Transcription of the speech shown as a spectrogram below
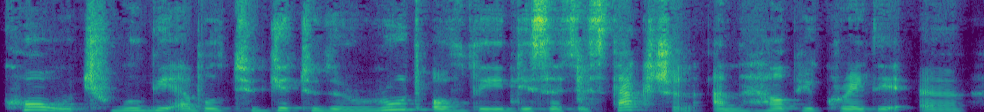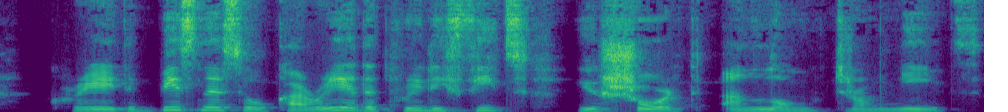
coach will be able to get to the root of the dissatisfaction and help you create a, a create a business or career that really fits your short and long term needs.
